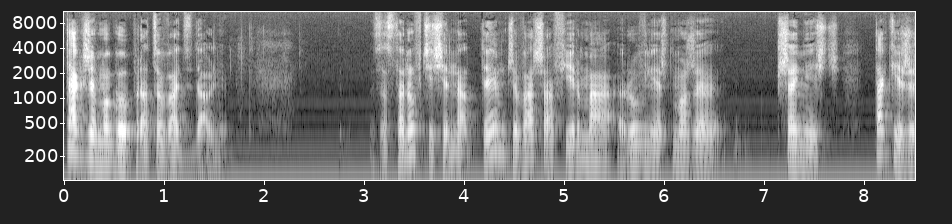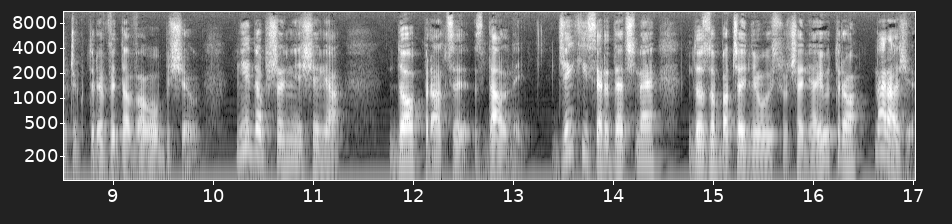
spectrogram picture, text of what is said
także mogą pracować zdalnie. Zastanówcie się nad tym, czy wasza firma również może przenieść takie rzeczy, które wydawałoby się nie do przeniesienia, do pracy zdalnej. Dzięki serdeczne, do zobaczenia i usłyszenia jutro. Na razie.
